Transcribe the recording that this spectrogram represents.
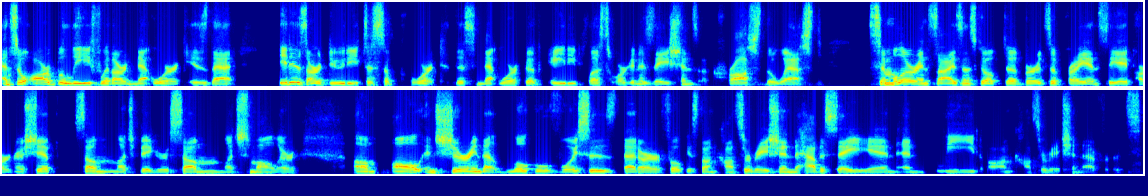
And so our belief with our network is that it is our duty to support this network of 80 plus organizations across the West, similar in size and scope to Birds of Prey NCA partnership, some much bigger, some much smaller, um, all ensuring that local voices that are focused on conservation have a say in and lead on conservation efforts.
